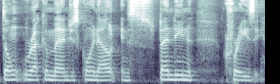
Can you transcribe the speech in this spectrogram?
don't recommend just going out and spending crazy.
